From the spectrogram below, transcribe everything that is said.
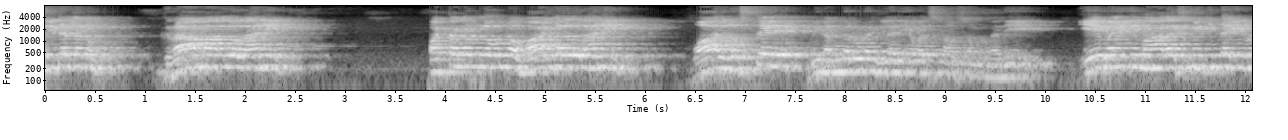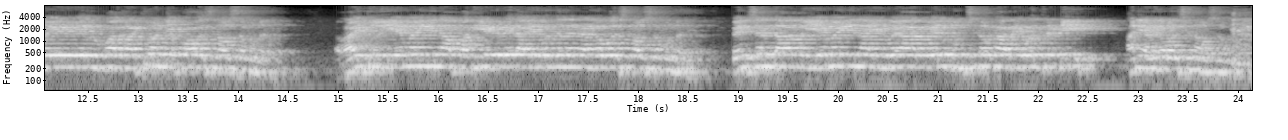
లీడర్లను గ్రామాల్లో కానీ పట్టణంలో ఉన్న వార్డులలో కానీ వాళ్ళు వస్తే మీరందరూ కూడా నిలదీయవలసిన అవసరం ఉన్నది. ఏమైంది మహాలక్ష్మి కింద ఇరవై ఏడు వేల రూపాయలు కట్టు అని చెప్పవలసిన అవసరం ఉన్నది. రైతులు ఏమైంది నా పదిహేడు వేల ఐదు వందలని అడగవలసిన అవసరం ఉన్నది. పెన్షన్దారులు ఏమైంది నా ఇరవై ఆరు వేలు ఉంచినవురా రేవంత్ రెడ్డి అని అడగవలసిన అవసరం ఉన్నది.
